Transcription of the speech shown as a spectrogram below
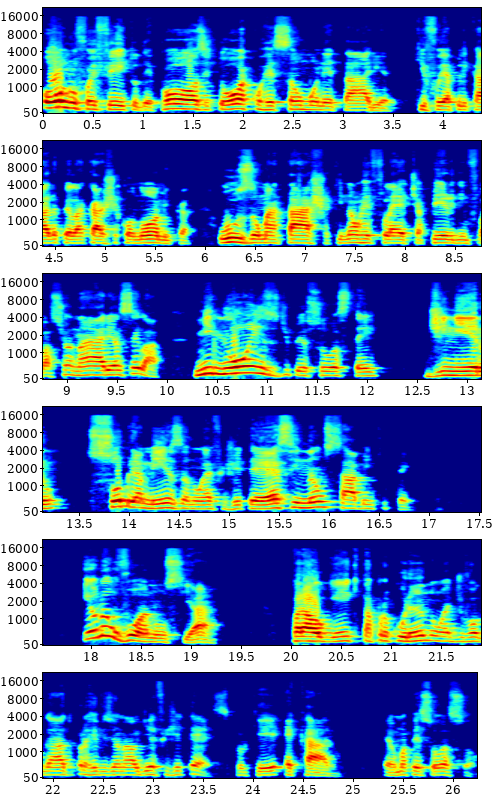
ou não foi feito o depósito, ou a correção monetária que foi aplicada pela Caixa Econômica usa uma taxa que não reflete a perda inflacionária, sei lá Milhões de pessoas têm dinheiro sobre a mesa no FGTS e não sabem que tem. Eu não vou anunciar para alguém que está procurando um advogado para revisionar o de FGTS, porque é caro, é uma pessoa só.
